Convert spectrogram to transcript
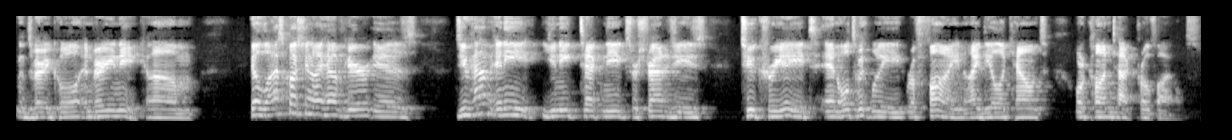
It's very cool and very unique. Um, the last question I have here is do you have any unique techniques or strategies to create and ultimately refine ideal account or contact profiles?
